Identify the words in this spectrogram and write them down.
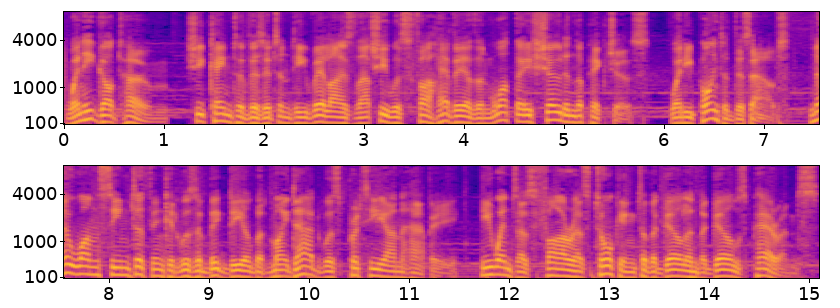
When he got home, she came to visit and he realized that she was far heavier than what they showed in the pictures. When he pointed this out, no one seemed to think it was a big deal but my dad was pretty unhappy. He went as far as talking to the girl and the girl's parents,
